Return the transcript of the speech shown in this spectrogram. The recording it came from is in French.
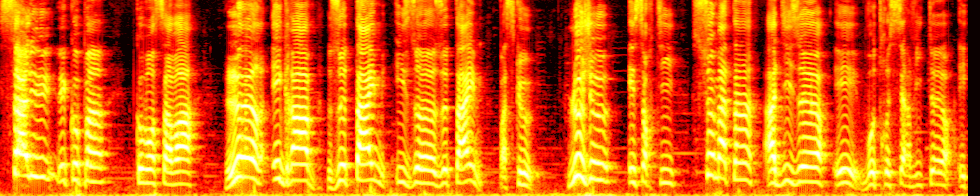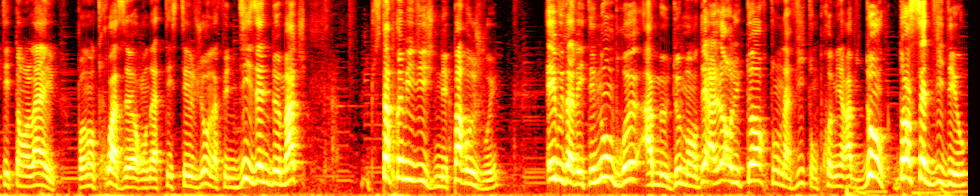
Salut les copains Comment ça va? L'heure est grave, the time is uh, the time parce que le jeu est sorti ce matin à 10h et votre serviteur était en live pendant 3 heures. On a testé le jeu, on a fait une dizaine de matchs. Cet après-midi, je n'ai pas rejoué. Et vous avez été nombreux à me demander, alors Luthor, ton avis, ton premier avis. Donc, dans cette vidéo,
